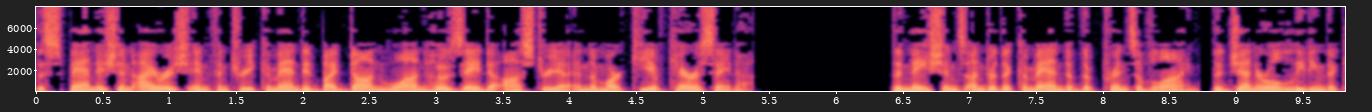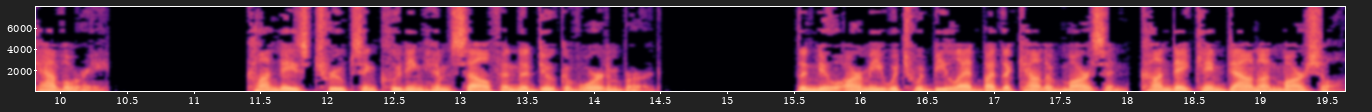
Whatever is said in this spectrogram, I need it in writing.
The Spanish and Irish infantry commanded by Don Juan José de Austria and the Marquis of Caracena. The nations under the command of the Prince of Ligne, the general leading the cavalry. Condé's troops including himself and the Duke of Württemberg. The new army which would be led by the Count of Marsin, Condé came down on Marshal's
